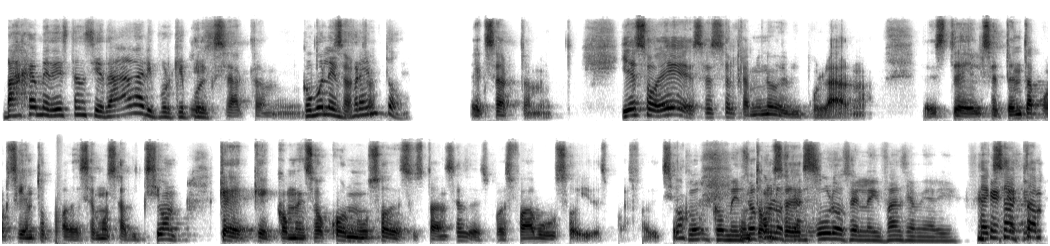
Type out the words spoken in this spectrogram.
bájame de esta ansiedad, Ari, porque pues. Exactamente. ¿Cómo le enfrento? Exactamente. Y eso es, es el camino del bipolar, ¿no? Este, el 70% padecemos adicción, que, que, comenzó con uso de sustancias, después fue abuso y después fue adicción. comenzó con los canguros en la infancia, mi Ari. Exactamente.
